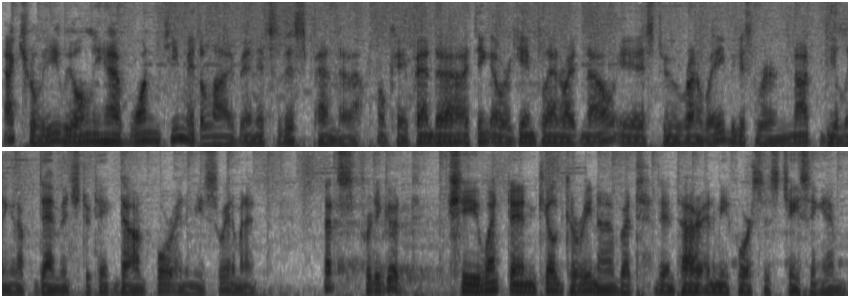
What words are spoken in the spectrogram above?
Actually, we only have one teammate alive and it's this Panda. Okay, Panda, I think our game plan right now is to run away because we're not dealing enough damage to take down four enemies. Wait a minute. That's pretty good. She went and killed Karina, but the entire enemy force is chasing him.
